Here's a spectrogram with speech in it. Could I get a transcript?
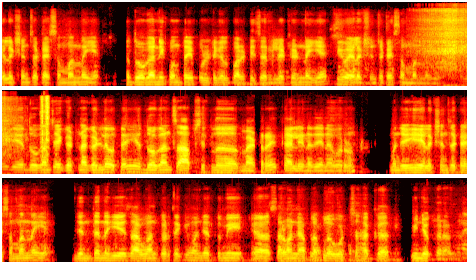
इलेक्शनचा काही संबंध नाही आहे दोघांनी कोणत्याही पॉलिटिकल पार्टीचं रिलेटेड नाही आहे किंवा इलेक्शनचा काही संबंध नाही आहे जे दोघांच्या एक घटना घडले होते हे दोघांचं आपसीतलं मॅटर आहे काय लेणं देण्यावरून. म्हणजे ही इलेक्शनचा काही संबंध नाही आहे जनतेनं ही हेच आवाहन करते की म्हणजे तुम्ही सर्वांनी आपला आपला वोटचा हक्क विनियोग करावा.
